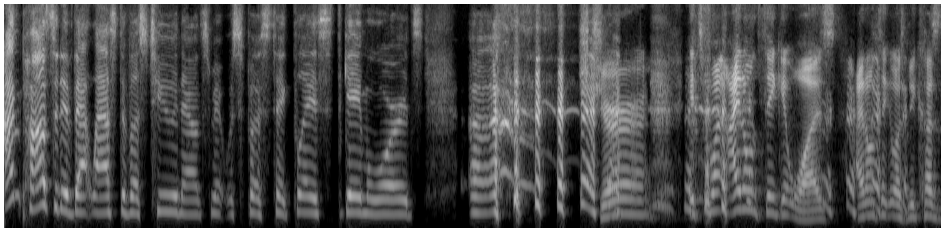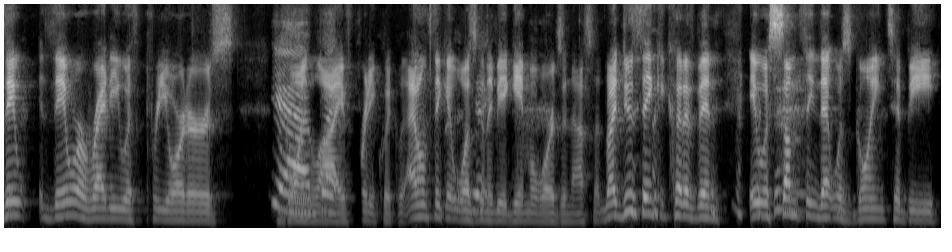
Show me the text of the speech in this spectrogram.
I'm positive that Last of Us 2 announcement was supposed to take place at the Game Awards. Uh, Sure, it's fun. I don't think it was. I don't think it was because they they were ready with pre-orders. yeah, going but- live pretty quickly. I don't think it was Yeah. going to be a Game Awards announcement, but I do think it could have been. It was something that was going to be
